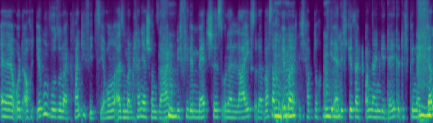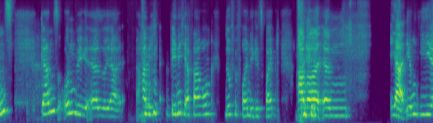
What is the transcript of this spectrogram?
äh, und auch irgendwo so einer Quantifizierung. Also man kann ja schon sagen, hm. wie viele Matches oder Likes oder was auch mhm. immer. Ich habe noch nie mhm. ehrlich gesagt online gedatet. Ich bin da ganz, ganz unwege, also ja, habe ich wenig Erfahrung, nur für Freunde geswiped. Aber ähm, ja, irgendwie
